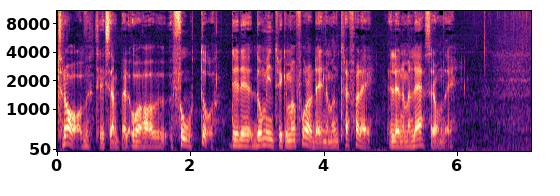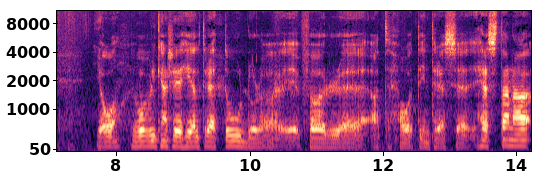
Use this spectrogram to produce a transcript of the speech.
trav till exempel och av foto. Det är det, de intrycken man får av dig när man träffar dig eller när man läser om dig. Ja, det var väl kanske helt rätt ord då, då eh, för eh, att ha ett intresse. Hästarna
